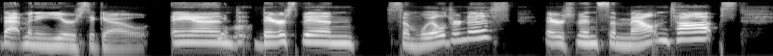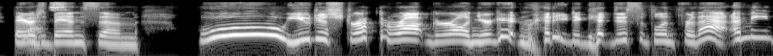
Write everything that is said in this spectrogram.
that many years ago. And yeah. there's been some wilderness, there's been some mountaintops, There's yes. been some Ooh, you just struck the rock, girl, and you're getting ready to get disciplined for that. I mean,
